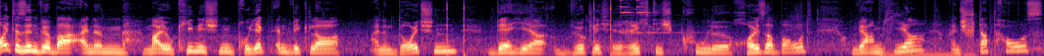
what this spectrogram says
Heute sind wir bei einem mallorquinischen Projektentwickler, einem Deutschen, der hier wirklich richtig coole Häuser baut. Und wir haben hier ein Stadthaus,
